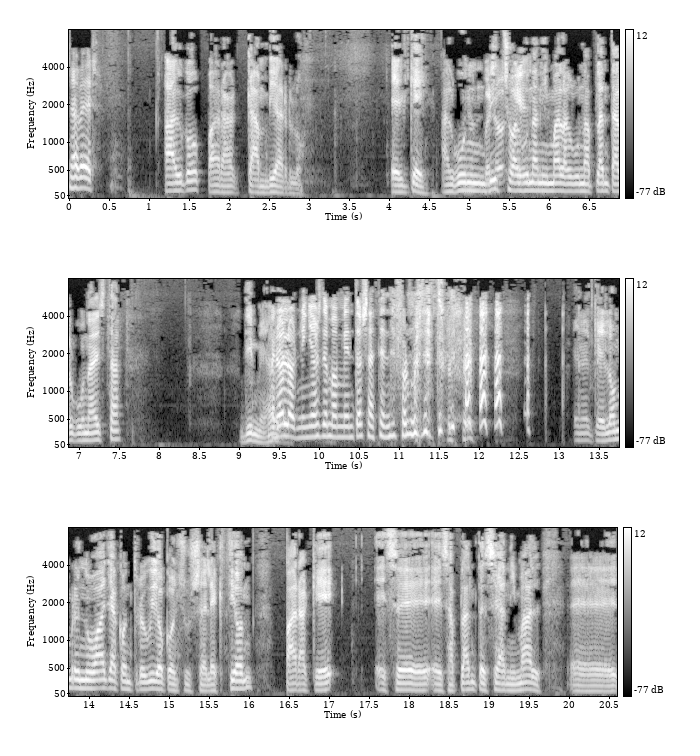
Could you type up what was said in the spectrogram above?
A ver, algo para cambiarlo. ¿El qué? ¿Algún Bueno, bicho, eh, algún animal, alguna planta, alguna esta? Dime, bueno, algo. los niños de momento se hacen de forma natural. en el que el hombre no haya contribuido con su selección para que ese, esa planta, ese animal, eh,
